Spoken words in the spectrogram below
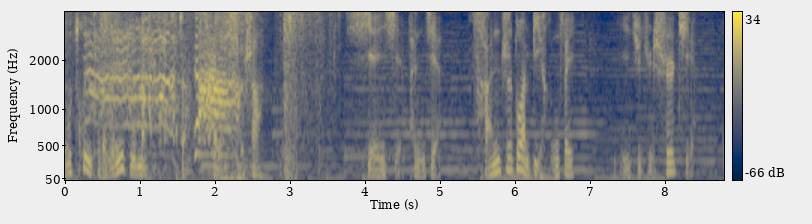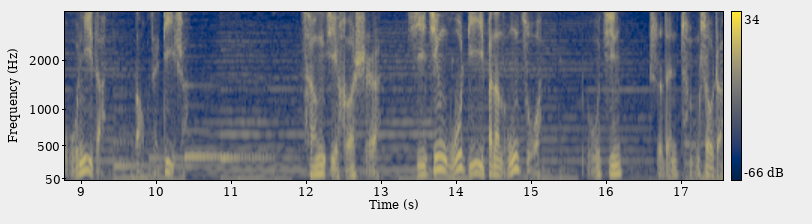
无寸铁的龙族们展开了屠杀。鲜血喷溅，残肢断臂横飞，一具具尸体无力地倒在地上。曾几何时，几经无敌一般的龙族，如今只能承受着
